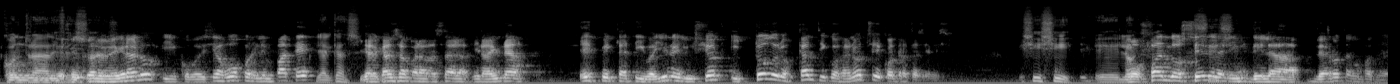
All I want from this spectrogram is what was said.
Contra con. Defensor de Belgrano, y como decías vos, con el empate Le alcanza. le alcanza para avanzar a la final. Hay una expectativa y una ilusión, y todos los cánticos de anoche contra Talleres, Sí, sí. eh, lo- mofándose sí, de, la, sí. de la derrota con.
